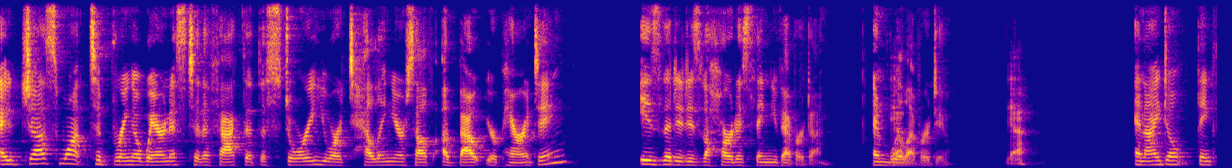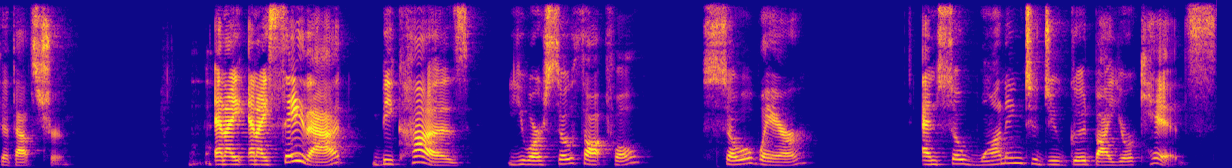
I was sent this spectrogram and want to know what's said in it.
I just want to bring awareness to the fact that the story you are telling yourself about your parenting is that it is the hardest thing you've ever done and yeah. will ever do. Yeah. And I don't think that that's true. and I and I say that because you are so thoughtful, so aware, and so wanting to do good by your kids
